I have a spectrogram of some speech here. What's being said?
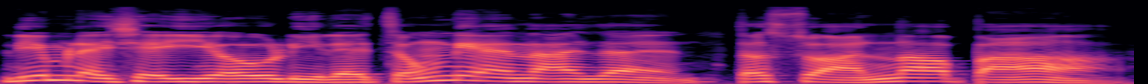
你们那些油腻的中年男人都算了吧。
